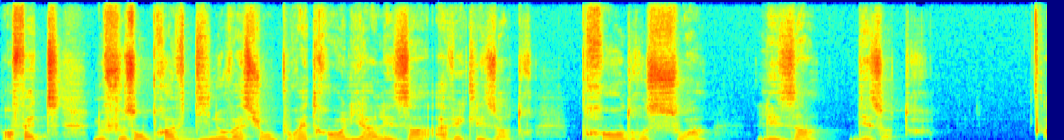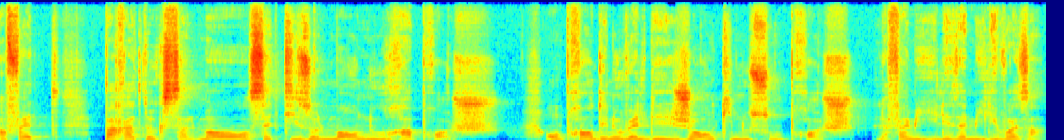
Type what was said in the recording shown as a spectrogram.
En fait, nous faisons preuve d'innovation pour être en lien les uns avec les autres, prendre soin les uns des autres. En fait, paradoxalement, cet isolement nous rapproche. On prend des nouvelles des gens qui nous sont proches, la famille, les amis, les voisins.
